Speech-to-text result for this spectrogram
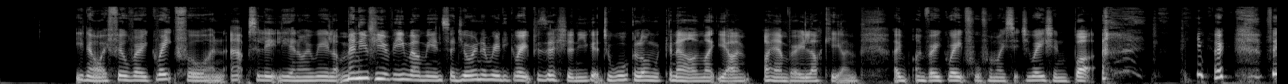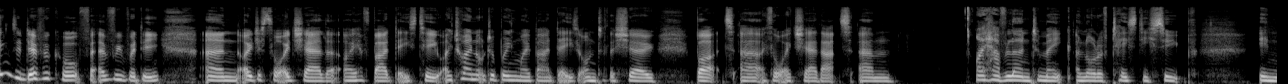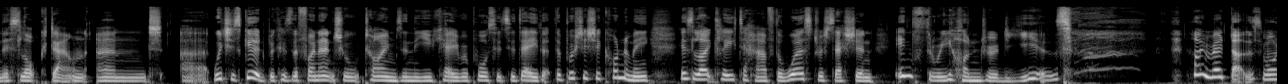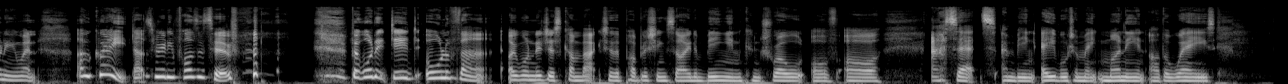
you know, I feel very grateful and absolutely. And I realize many of you have emailed me and said you're in a really great position. You get to walk along the canal. I'm like, yeah, I'm, I am very lucky. I'm, I'm, I'm very grateful for my situation, but. you know, things are difficult for everybody. And I just thought I'd share that I have bad days too. I try not to bring my bad days onto the show, but uh, I thought I'd share that. Um, I have learned to make a lot of tasty soup in this lockdown, and uh, which is good because the Financial Times in the UK reported today that the British economy is likely to have the worst recession in 300 years. I read that this morning and went, oh, great, that's really positive. but what it did, all of that, I want to just come back to the publishing side and being in control of our assets and being able to make money in other ways.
